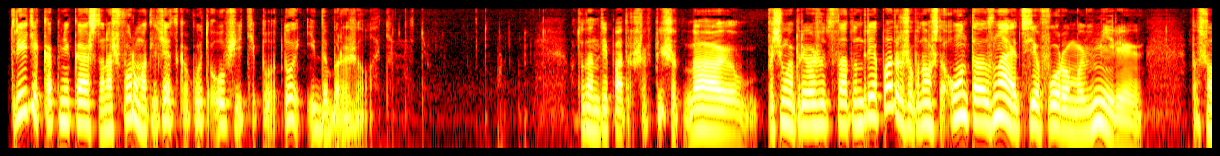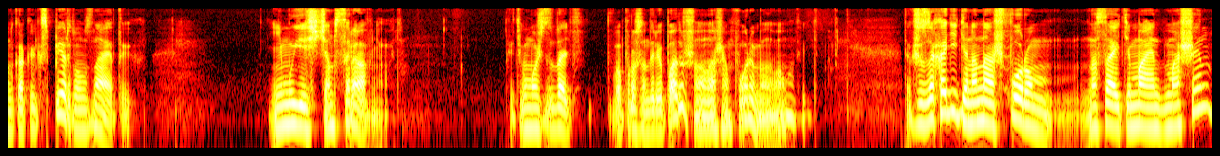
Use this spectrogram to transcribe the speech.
В-третьих, как мне кажется, наш форум отличается какой-то общей теплотой и доброжелательностью. Тут Андрей Патрушев пишет. А почему я привожу цитату Андрея Патрушева? Потому что он-то знает все форумы в мире. Потому что он как эксперт, он знает их. Ему есть с чем сравнивать. Кстати, вы можете задать вопрос Андрею Патрушеву на нашем форуме, он вам ответит. Так что заходите на наш форум на сайте Mind Machine.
